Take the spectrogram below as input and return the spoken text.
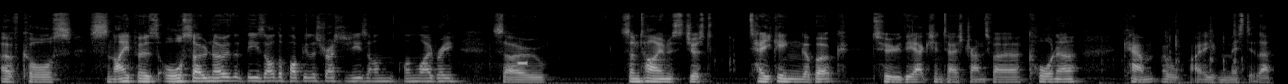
of course, snipers also know that these are the popular strategies on on library. So sometimes just taking a book to the action test transfer corner can oh I even missed it there.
